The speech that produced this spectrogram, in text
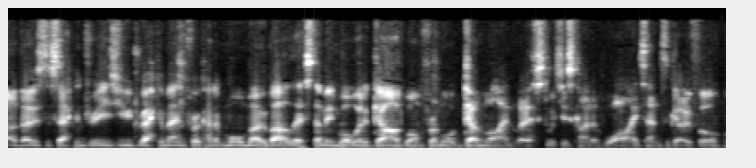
are those the secondaries you'd recommend for a kind of more mobile list? I mean, what would a guard want for a more gunline list, which is kind of what I tend to go for?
